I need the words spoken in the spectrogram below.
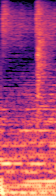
Bye.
